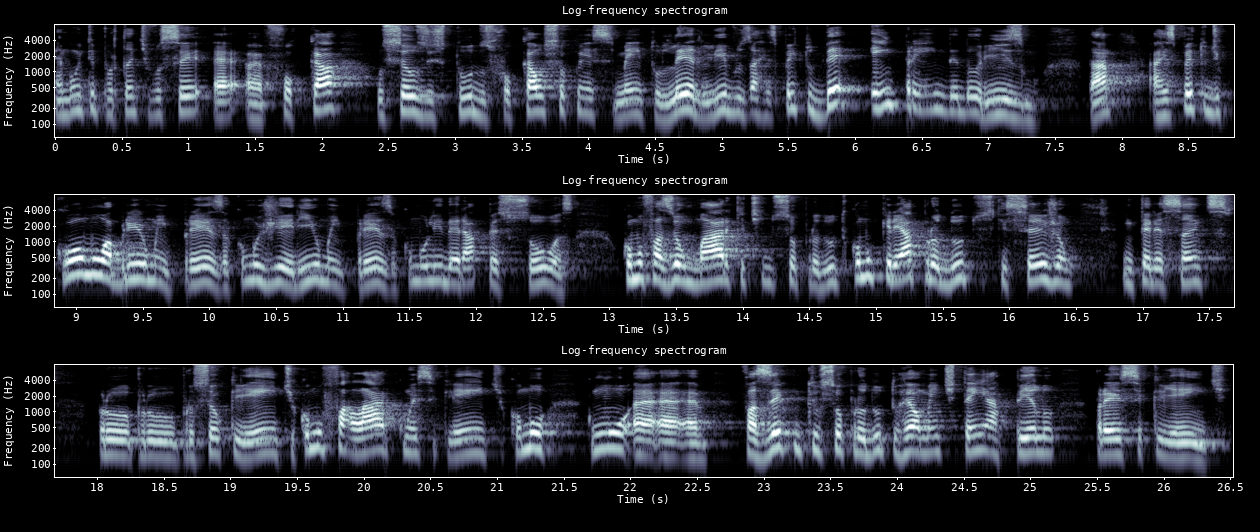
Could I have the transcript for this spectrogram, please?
é muito importante você é, é, focar os seus estudos, focar o seu conhecimento, ler livros a respeito de empreendedorismo tá? a respeito de como abrir uma empresa, como gerir uma empresa, como liderar pessoas, como fazer o marketing do seu produto, como criar produtos que sejam interessantes para o seu cliente, como falar com esse cliente, como, como é, é, é, fazer com que o seu produto realmente tenha apelo para esse cliente.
